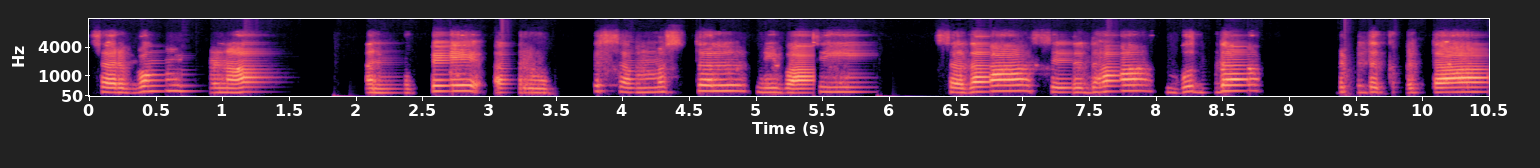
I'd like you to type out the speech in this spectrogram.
ਸਰਵੰ ਪ੍ਰਣਾ ਅਨੂਪੇ ਅਰੂਪ ਸਮਸਤਲ ਨਿਵਾਸੀ, ਸਦਾ ਸਿਰਧਾ ਕਰਤਾ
